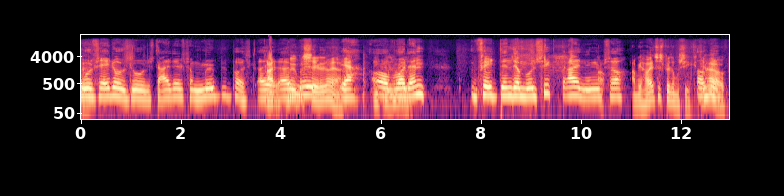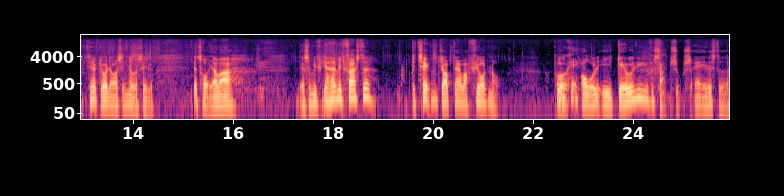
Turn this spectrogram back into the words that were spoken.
nu sagde du, du startede som møbelpost. Nej, eller møbelsælger, ja. Ja, og hvordan fik den der musikdrejning Ja. så? Jamen, jeg har jo altid spillet musik. Det Okay. har jeg jo det har jeg gjort jeg også, inden jeg var sælger. Jeg tror, jeg var... Altså, mit, jeg havde mit første betalende job, da jeg var 14 år. På Okay. Aarhus i Gævni for Samshus af alle steder.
